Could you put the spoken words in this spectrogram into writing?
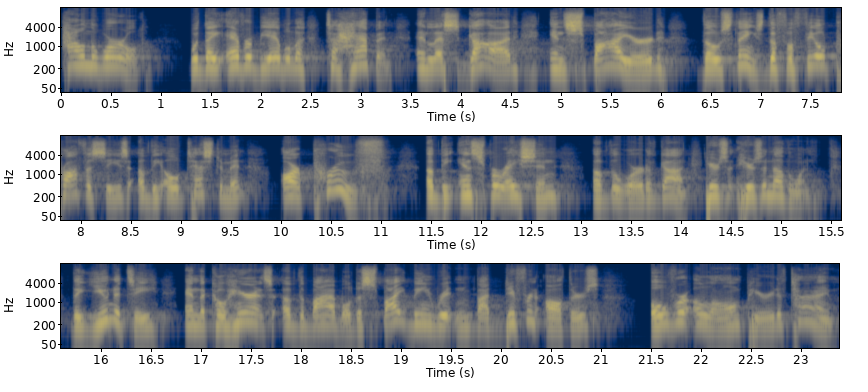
How in the world would they ever be able to, to happen unless God inspired those things? The fulfilled prophecies of the Old Testament are proof of the inspiration of the Word of God. Here's, here's another one the unity and the coherence of the Bible, despite being written by different authors over a long period of time.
